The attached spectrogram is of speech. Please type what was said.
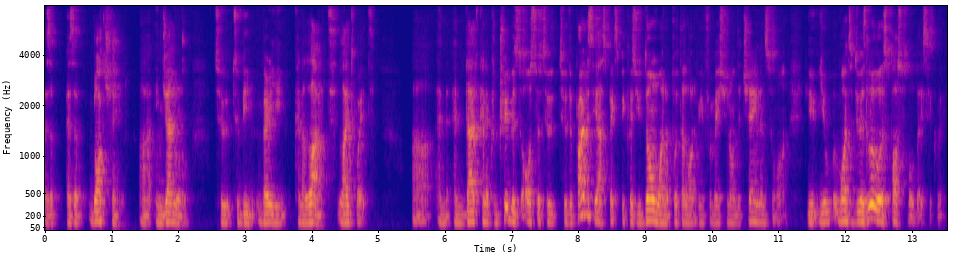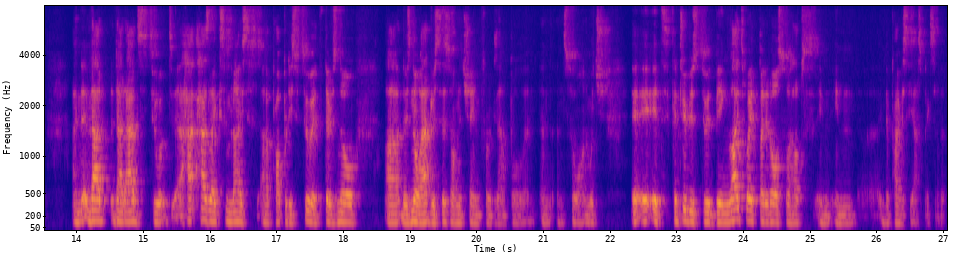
as a as a blockchain uh, in general to to be very kind of light, lightweight. Uh, and, and that kind of contributes also to, to the privacy aspects because you don't want to put a lot of information on the chain and so on. You, you want to do as little as possible, basically. And that that adds to it, has like some nice uh, properties to it. There's no uh, there's no addresses on the chain, for example, and, and, and so on, which it, it, contributes to it being lightweight, but it also helps in, in, uh, in the privacy aspects of it.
